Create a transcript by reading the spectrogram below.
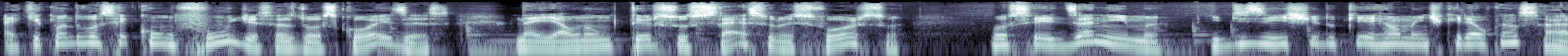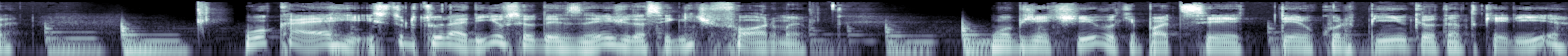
é que quando você confunde essas duas coisas, né, e ao não ter sucesso no esforço, você desanima e desiste do que realmente queria alcançar. O OKR estruturaria o seu desejo da seguinte forma: um objetivo que pode ser ter o corpinho que eu tanto queria,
